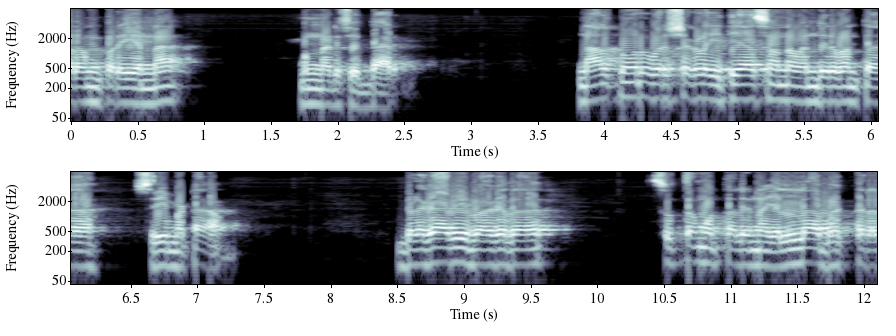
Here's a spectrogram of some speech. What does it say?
ಪರಂಪರೆಯನ್ನ ಮುನ್ನಡೆಸಿದ್ದಾರೆ. ನಾಲ್ಕುನೂರು ವರ್ಷಗಳ ಇತಿಹಾಸವನ್ನು ಹೊಂದಿರುವಂತಹ ಶ್ರೀಮಠ ಬೆಳಗಾವಿ ಭಾಗದ ಸುತ್ತಮುತ್ತಲಿನ ಎಲ್ಲ ಭಕ್ತರ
